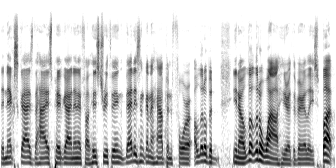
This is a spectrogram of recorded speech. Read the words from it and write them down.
the next guy's the highest paid guy in NFL history thing that isn't going to happen for a little bit, you know, a little while here at the very least. But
